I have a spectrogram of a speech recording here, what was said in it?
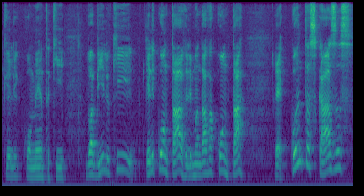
que ele comenta aqui do Abílio, que ele contava, ele mandava contar é, quantas casas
